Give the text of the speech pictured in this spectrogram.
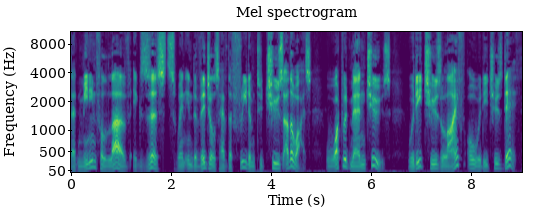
that meaningful love exists when individuals have the freedom to choose otherwise. What would man choose? Would he choose life or would he choose death?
